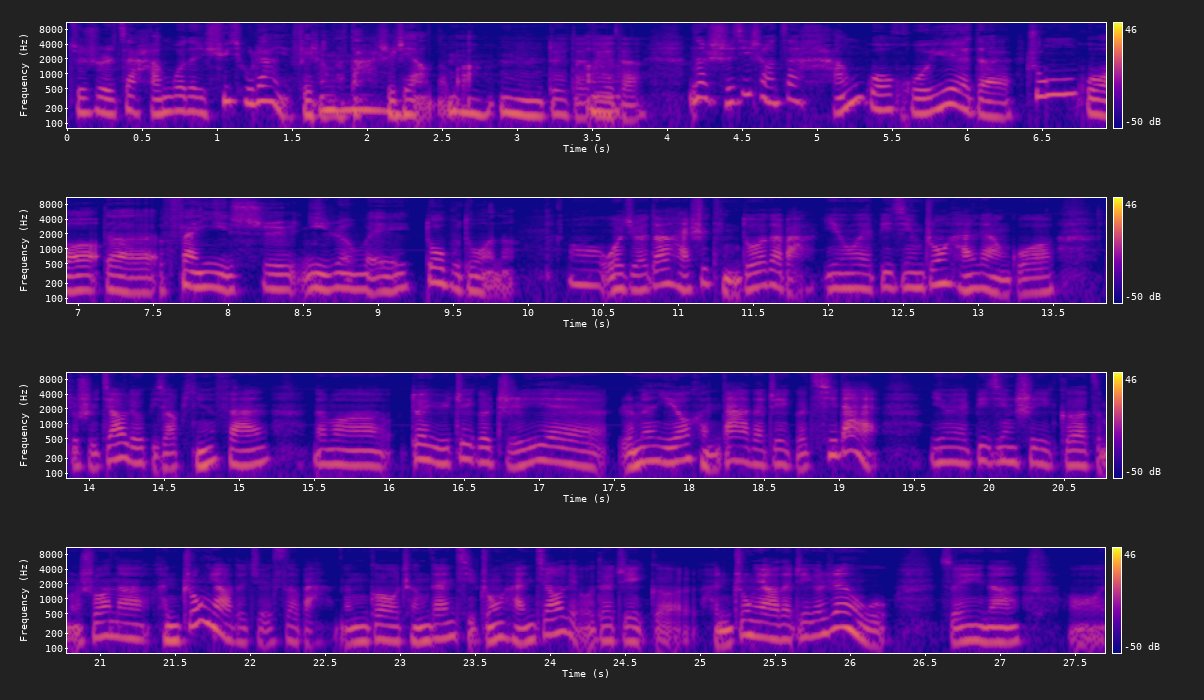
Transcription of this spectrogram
就是在韩国的需求量也非常的大，是这样的吧？嗯，对的，对的。那实际上，在韩国活跃的中国的翻译师，你认为多不多呢？哦，我觉得还是挺多的吧，因为毕竟中韩两国就是交流比较频繁。那么对于这个职业，人们也有很大的这个期待，因为毕竟是一个怎么说呢，很重要的角色吧，能够承担起中韩交流的这个很重要的这个任务。所以呢，哦，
